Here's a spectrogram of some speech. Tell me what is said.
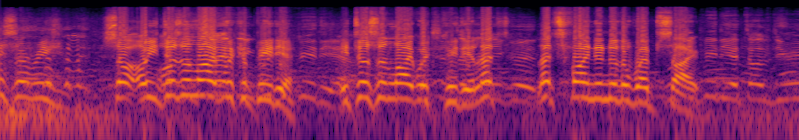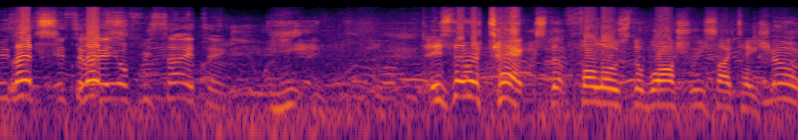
is a re- so oh, he doesn't Also like Wikipedia. Wikipedia. He doesn't like Which is a Wikipedia. Let's good- let's find another website. Wikipedia told you it's, Let's- it's a let's- way of reciting. Ye- Is there a text that follows the Warsh recitation? No.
